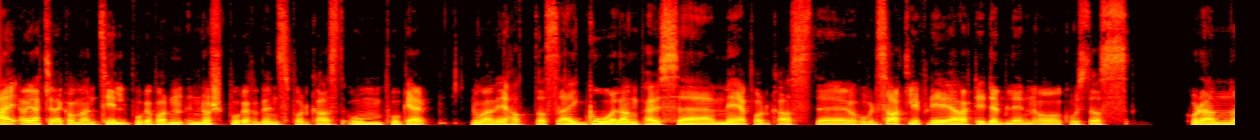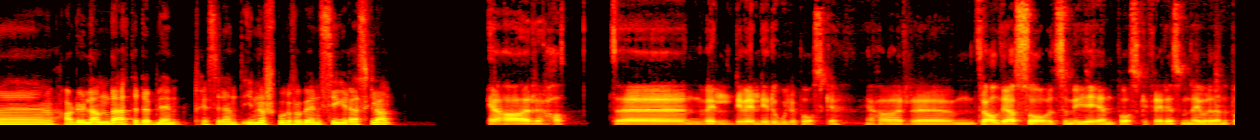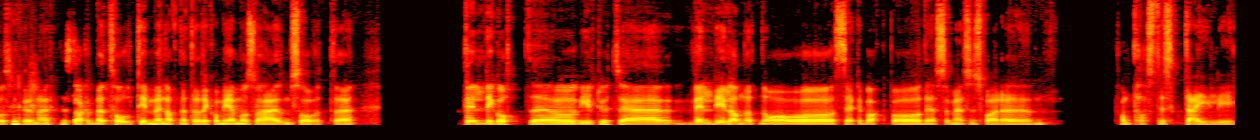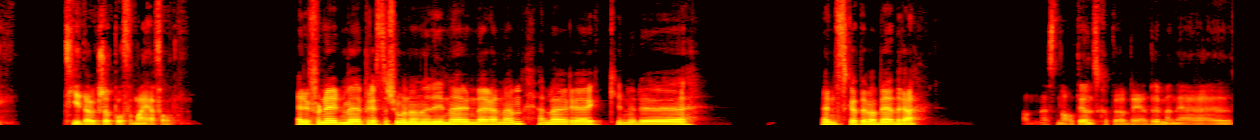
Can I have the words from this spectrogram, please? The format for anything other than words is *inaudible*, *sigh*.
Hei og hjertelig velkommen til Pokerpodden, Norsk Pokerforbunds podkast om poker. Nå har vi hatt oss en god og lang pause med podkast, hovedsakelig fordi vi har vært i Dublin og kost oss. Hvordan uh, har du landa etter Dublin, president i Norsk Pokerforbund, Sigurd Eskeland? Jeg har hatt uh, en veldig, veldig rolig påske. Jeg har, jeg tror aldri jeg har sovet så mye i en påskeferie som det jeg gjorde denne påskeferien her. Det startet med tolv timer natten etter at jeg kom hjem, og så har jeg sovet veldig godt eh, og hvilt ut. Så jeg er veldig landet nå og ser tilbake på det som jeg syns var en fantastisk deilig tidagersopphold for meg, iallfall. Er du fornøyd med prestasjonene dine under NM, eller eh, kunne du ønske at det var bedre? Jeg kan nesten alltid ønske at det var bedre, men jeg,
